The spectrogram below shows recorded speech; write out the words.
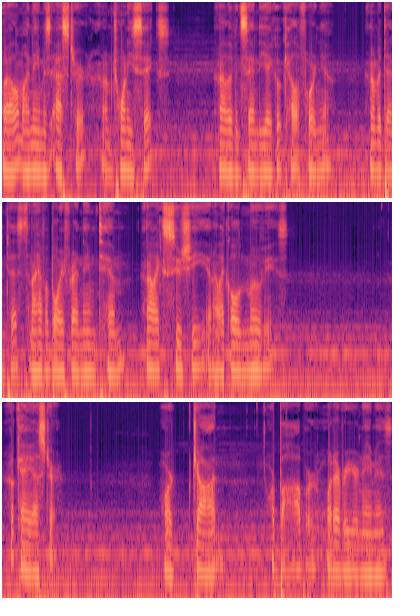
Well, my name is Esther, and I'm 26, and I live in San Diego, California, and I'm a dentist, and I have a boyfriend named Tim, and I like sushi, and I like old movies. Okay, Esther. Or John, or Bob, or whatever your name is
